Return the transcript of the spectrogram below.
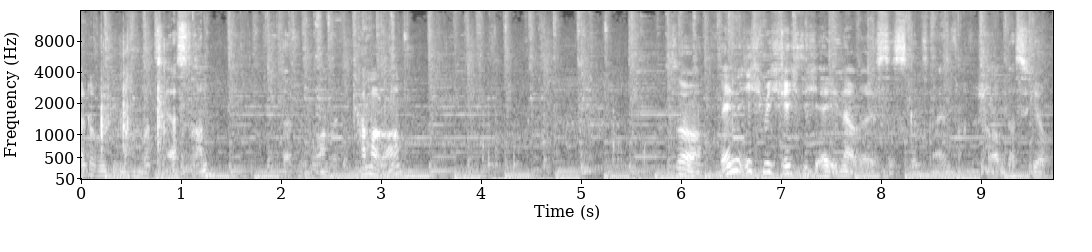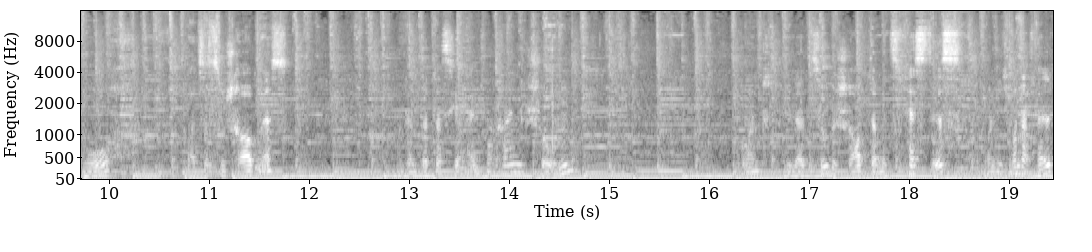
Halterung, die machen wir zuerst dran. Dafür brauchen wir die Kamera. So, wenn ich mich richtig erinnere, ist das ganz einfach. Wir schrauben das hier hoch, falls es zum Schrauben ist. Und dann wird das hier einfach reingeschoben und wieder zugeschraubt, damit es fest ist und nicht runterfällt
